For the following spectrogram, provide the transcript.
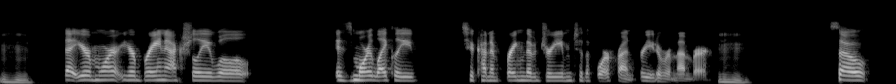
hmm that your more your brain actually will is more likely to kind of bring the dream to the forefront for you to remember. hmm So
